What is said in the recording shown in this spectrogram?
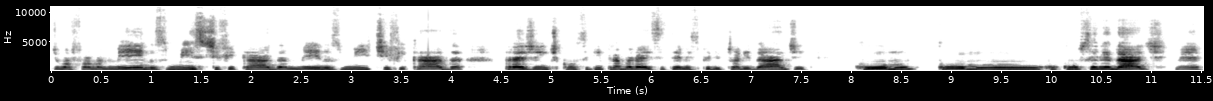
de uma forma menos mistificada, menos mitificada, para a gente conseguir trabalhar esse tema espiritualidade como, como com seriedade, né?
